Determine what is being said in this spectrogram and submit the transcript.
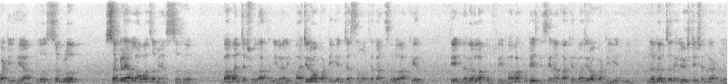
पाटील हे आपलं सगळं सगळ्या लावाजम्यासह बाबांच्या शोधार्थ निघाले. बाजीराव पाटील यांच्या समर्थकांसह अखेर ते नगरला पोहोचले. बाबा कुठेच दिसेनात. अखेर बाजीराव पाटील यांनी नगरचं रेल्वे स्टेशन गाठलं.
